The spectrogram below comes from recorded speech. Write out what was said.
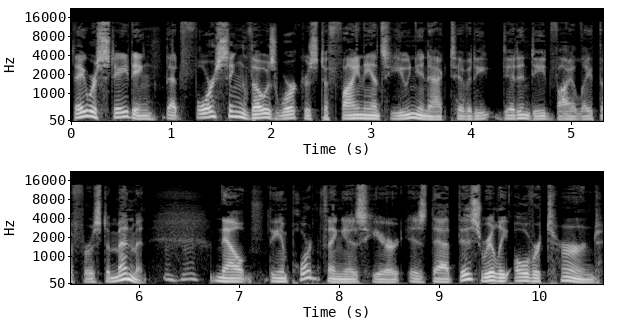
they were stating that forcing those workers to finance union activity did indeed violate the First Amendment. Mm-hmm. Now, the important thing is here is that this really overturned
